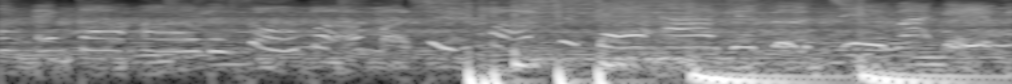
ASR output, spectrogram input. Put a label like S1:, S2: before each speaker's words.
S1: がある。そばましまってあげる。血は今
